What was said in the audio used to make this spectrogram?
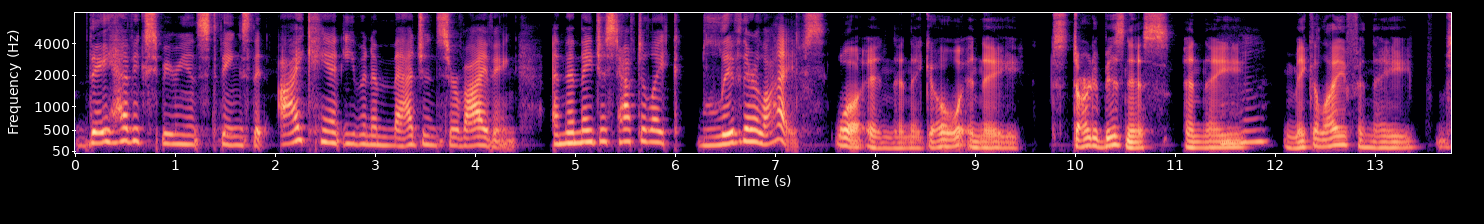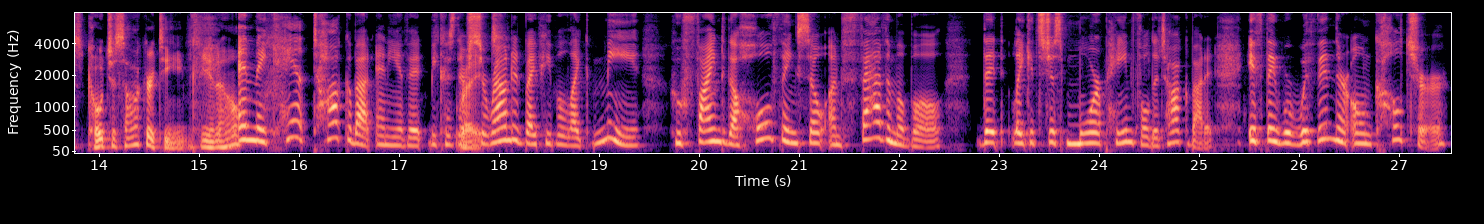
they have experienced things that I can't even imagine surviving. And then they just have to like live their lives. well, and then they go and they start a business and they Mhm. make a life and they coach a soccer team, you know? And they can't talk about any of it because they're Right. surrounded by people like me who find the whole thing so unfathomable that like it's just more painful to talk about it. If they were within their own culture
